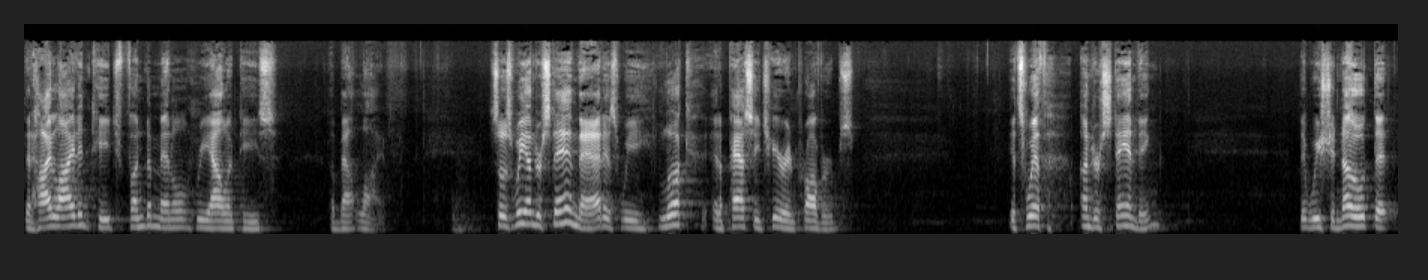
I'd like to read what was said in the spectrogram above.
that highlight and teach fundamental realities about life. So, as we understand that, as we look at a passage here in Proverbs, it's with understanding that we should note that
